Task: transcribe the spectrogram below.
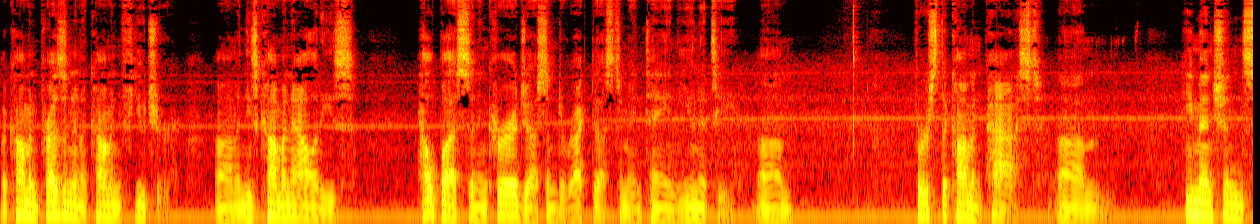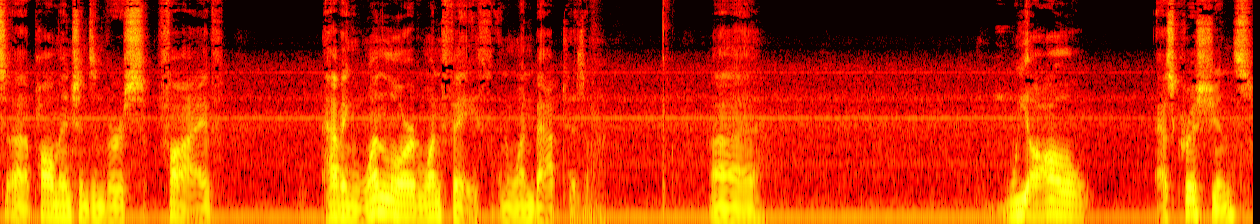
a common present, and a common future. Um, and these commonalities help us and encourage us and direct us to maintain unity. Um, first, the common past. Um, he mentions, uh, Paul mentions in verse 5, having one Lord, one faith, and one baptism. Uh, we all, as Christians,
